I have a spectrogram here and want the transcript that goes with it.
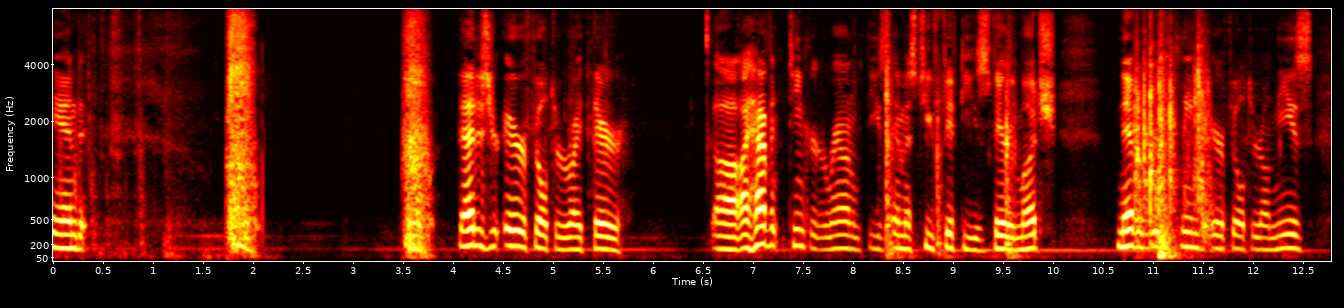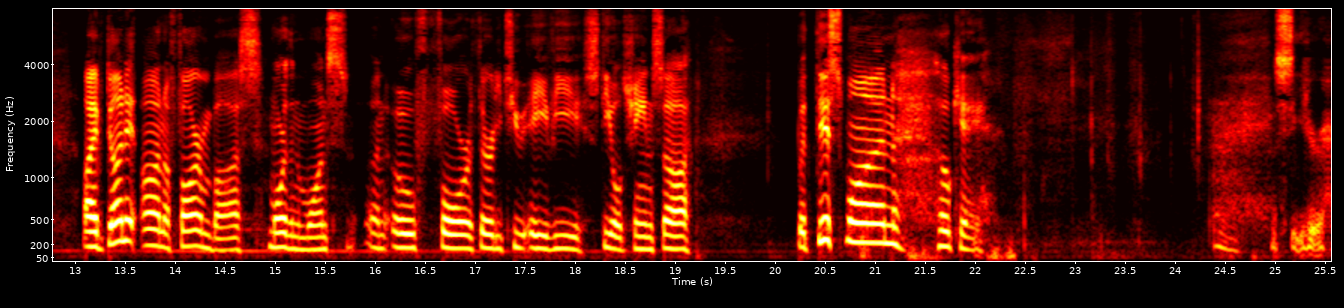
And that is your air filter right there. Uh, I haven't tinkered around with these MS250s very much. Never really cleaned the air filter on these. I've done it on a Farm Boss more than once, an 0432 AV Stihl chainsaw. But this one, okay. Let's see here.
